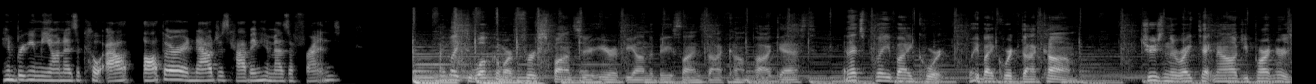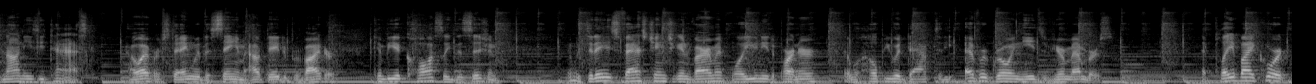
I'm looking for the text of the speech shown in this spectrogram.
him bringing me on as a co-author and now just having him as a friend. I'd like to welcome our first sponsor here at BeyondTheBaselines.com podcast, and that's Play by Court. PlayByCourt.com Choosing the right technology partner is not an easy task. However, staying with the same outdated provider can be a costly decision. And with today's fast changing environment, well, you need a partner that will help you adapt to the ever growing needs of your members. At Play by Court,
